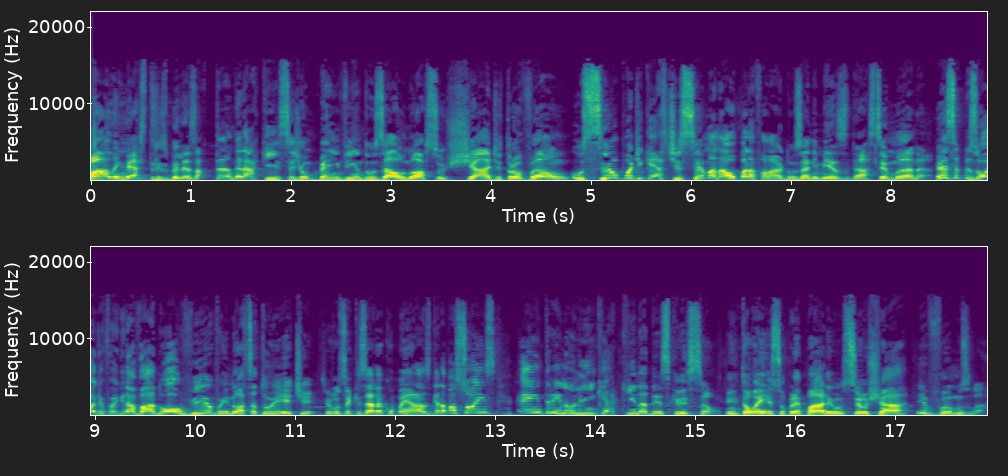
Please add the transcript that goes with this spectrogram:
Fala, mestres, beleza? Thunder aqui, sejam bem-vindos ao nosso Chá de Trovão, o seu podcast semanal para falar dos animes da semana. Esse episódio foi gravado ao vivo em nossa Twitch. Se você quiser acompanhar as gravações, entrem no link aqui na descrição. Então é isso, preparem o seu chá e vamos lá.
